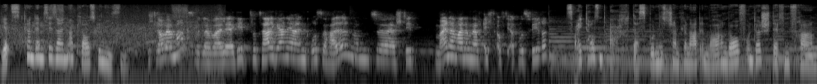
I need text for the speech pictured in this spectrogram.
Jetzt kann Dempsey seinen Applaus genießen. Ich glaube, er mag es mittlerweile. Er geht total gerne in große Hallen und äh, er steht meiner Meinung nach echt auf die Atmosphäre. 2008 das Bundeschampionat in Warendorf unter Steffen Frahm.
